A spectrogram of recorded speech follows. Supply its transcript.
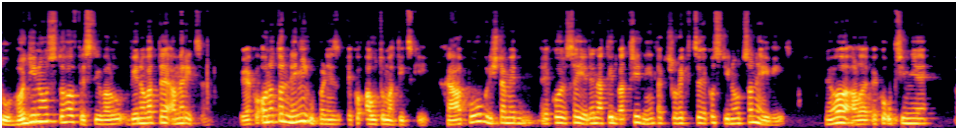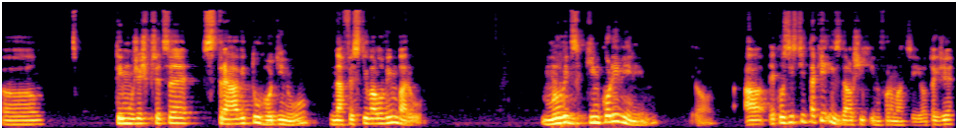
tu hodinu z toho festivalu věnovat té Americe. Jako ono to není úplně jako automatický. Chápu, když tam je, jako se jede na ty dva, tři dny, tak člověk chce jako stihnout co nejvíc. Jo, ale jako upřímně, uh, ty můžeš přece strávit tu hodinu na festivalovém baru, mluvit s kýmkoliv jiným, jo, a jako zjistit taky i z dalších informací. Jo. Takže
